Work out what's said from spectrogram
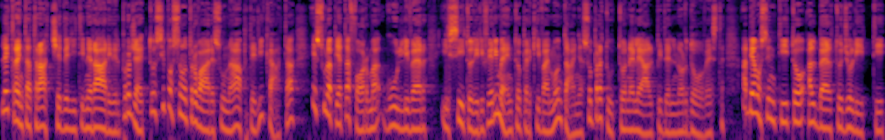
Le 30 tracce degli itinerari del progetto si possono trovare su un'app dedicata e sulla piattaforma Gulliver, il sito di riferimento per chi va in montagna, soprattutto nelle Alpi del nord-ovest. Abbiamo sentito Alberto Giolitti,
